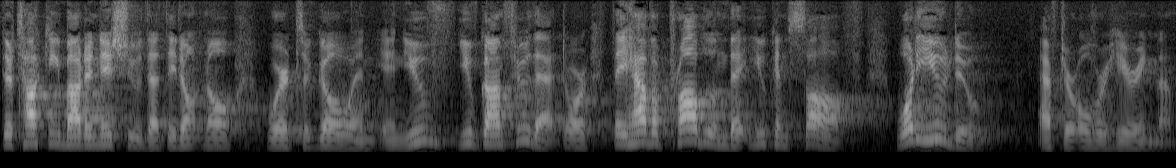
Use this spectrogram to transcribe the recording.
They're talking about an issue that they don't know where to go, and, and you've, you've gone through that, or they have a problem that you can solve. What do you do after overhearing them?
